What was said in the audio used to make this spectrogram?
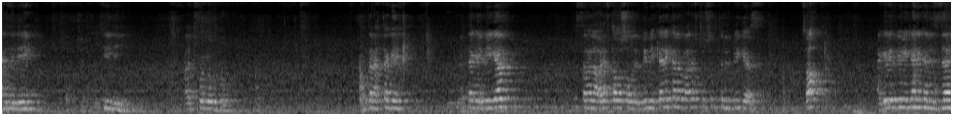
عايز الايه؟ T D at full load انت محتاج إيه؟ محتاج ال P gap بس أنا لو عرفت أوصل لل P mechanical أبقى عرفت وصلت لل P gap صح؟ أجيب ال P mechanical إزاي؟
